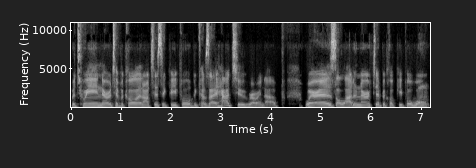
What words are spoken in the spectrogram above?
between neurotypical and autistic people because I had to growing up. Whereas a lot of neurotypical people won't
